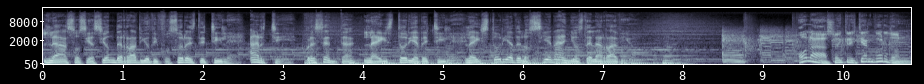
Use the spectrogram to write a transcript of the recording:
La Asociación de Radiodifusores de Chile, Archi, presenta La Historia de Chile, la historia de los 100 años de la radio. Hola, soy Cristian Gordon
